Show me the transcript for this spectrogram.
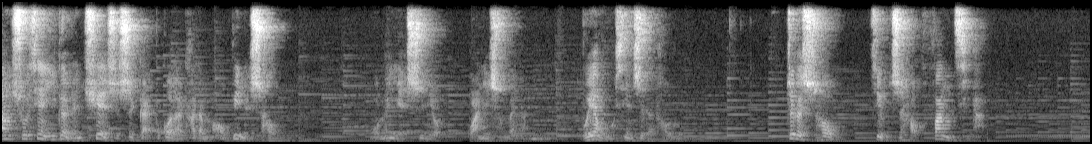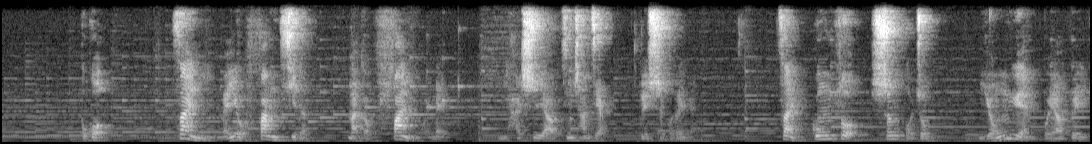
当出现一个人确实是改不过来他的毛病的时候，我们也是有管理成本的，不要无限制的投入，这个时候就只好放弃他。不过，在你没有放弃的那个范围内，你还是要经常讲对事不对人，在工作生活中永远不要对人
